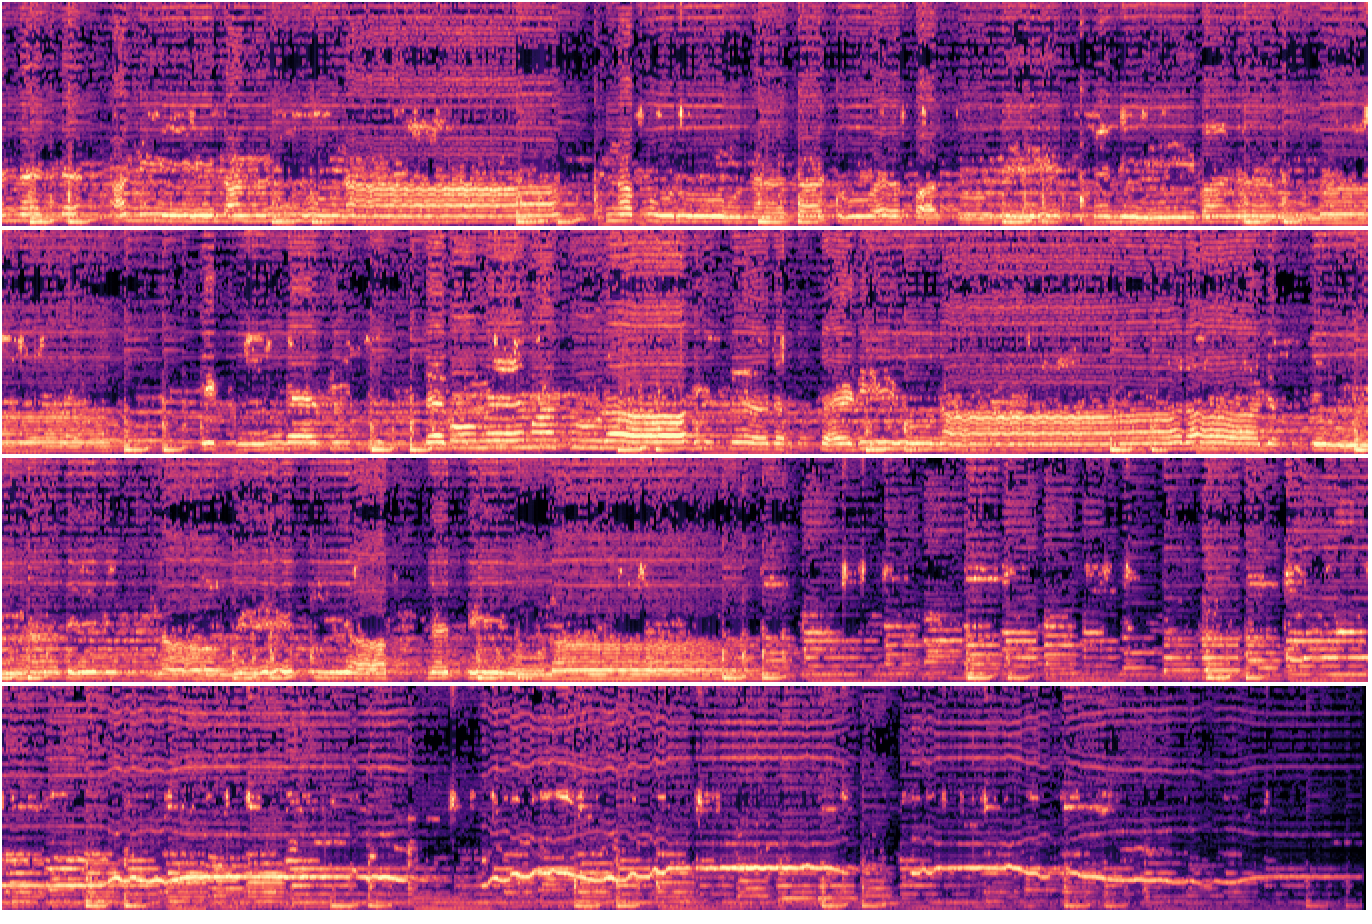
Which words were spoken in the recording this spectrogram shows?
උයනට අනේ ලන්නුනා නපුරුන කටුව පතුලේ නිවන වුණා එක්ද සිට දෙගොම මතුරා විසද වැඩි වුණා රාජ සිංහ දෙවි නාමේ yak netiuna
